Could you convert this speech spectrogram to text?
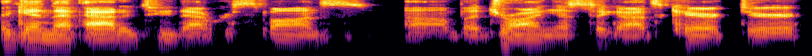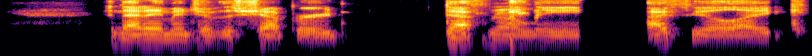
again that attitude, that response, uh, but drawing us to God's character and that image of the shepherd. Definitely, I feel like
